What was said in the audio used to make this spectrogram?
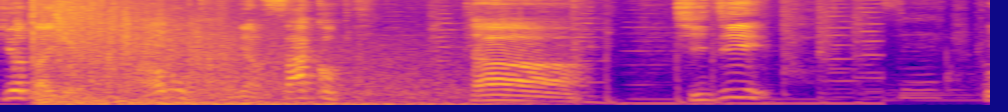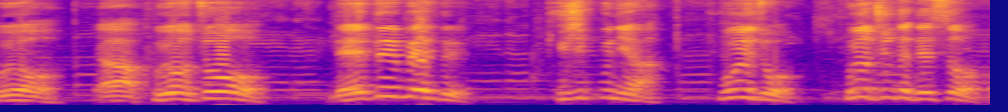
비었다 이거. 바로 그냥 싹커. 자 지지. 보여. 야 보여줘. 레드베드. 90분이야 보여줘. 보여줄 때 됐어.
